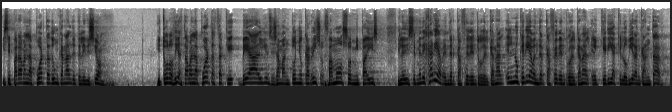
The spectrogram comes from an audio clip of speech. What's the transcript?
Y se paraba en la puerta de un canal de televisión. Y todos los días estaba en la puerta hasta que ve a alguien, se llama Antonio Carrizo, famoso en mi país, y le dice, ¿me dejaría vender café dentro del canal? Él no quería vender café dentro del canal, él quería que lo vieran cantar.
